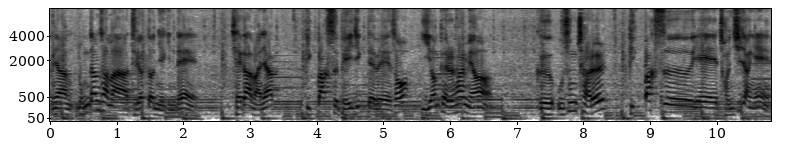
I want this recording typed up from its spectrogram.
그냥 농담 삼아 드렸던 얘기인데 제가 만약 빅박스 basic 대회에서 2연패를 하면 그 우승차를 빅박스의 전시장에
